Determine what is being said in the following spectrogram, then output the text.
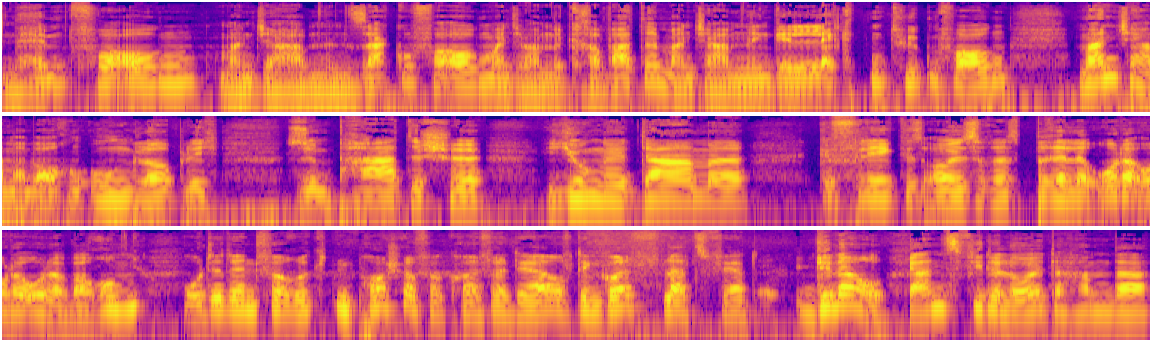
ein Hemd vor Augen, manche haben einen Sakko vor Augen, manche haben eine Krawatte, manche haben einen geleckten Typen vor Augen, manche haben aber auch eine unglaublich sympathische junge Dame, gepflegtes Äußeres, Brille oder oder oder. Warum? Oder den verrückten Porsche-Verkäufer, der auf den Golfplatz fährt. Genau. Ganz viele Leute haben da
